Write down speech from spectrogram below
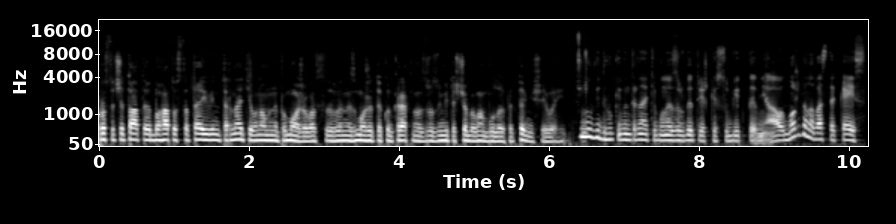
просто читати багато статей в інтернеті воно вам не поможе. Вас ви не зможете конкретно зрозуміти, що би вам було ефективніше і вигідніше. Ну, відгуки в інтернеті вони завжди трішки суб'єктивні. А можете навести кейс,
